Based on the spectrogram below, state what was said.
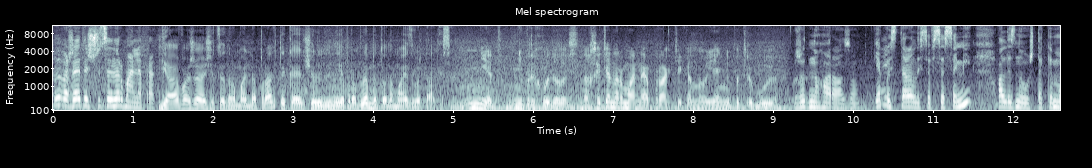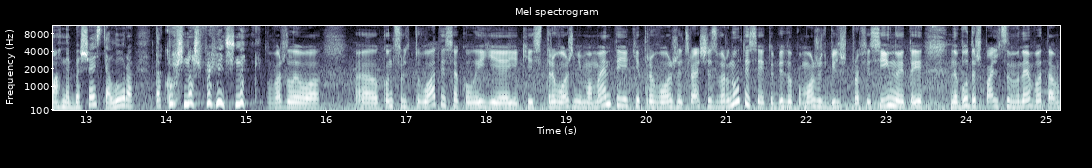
Ви вважаєте, що це нормальна практика? Я вважаю, що це нормальна практика. Якщо у людини є проблеми, то вона має звертатися. Нет, не приходилось. Да, Хотя нормальная практика, но я не потребую. Жодного разу. Якось старалися все самі, але знову ж таки Магне Б6, Алора також наш помічник. Важливо е, консультуватися, коли є якісь тривожні моменти, які тривожать. Краще звернутися і тобі допоможуть більш професійно, і ти не будеш пальцем в небо там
